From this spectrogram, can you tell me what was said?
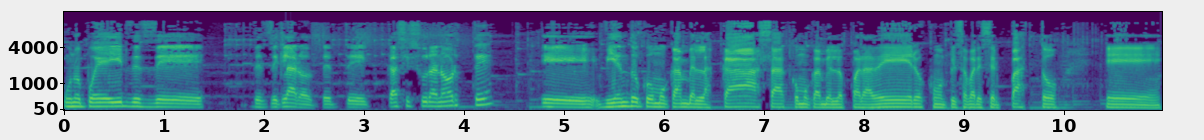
uno puede ir desde, desde claro, desde casi sur a norte, eh, viendo cómo cambian las casas, cómo cambian los paraderos, cómo empieza a aparecer pasto eh,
